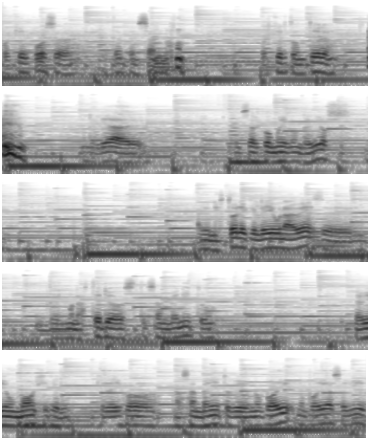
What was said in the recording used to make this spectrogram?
cualquier cosa están pensando, cualquier tontera, en realidad pensar cómo ir donde Dios. Hay una historia que leí una vez del monasterio de San Benito. había un monje que, le dijo a San Benito que no podía, seguir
